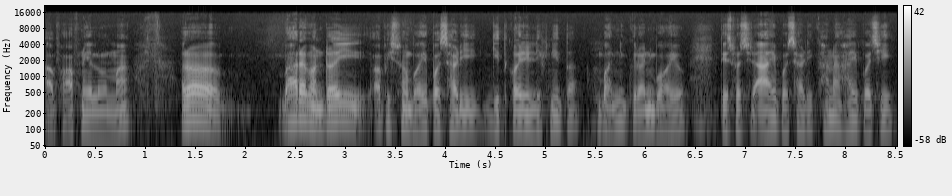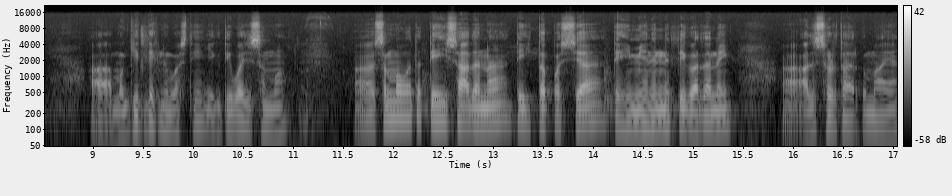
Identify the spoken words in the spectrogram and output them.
आफ आफ्नो एल्बममा। र बाह्र घन्टै अफिसमा भए पछाडि गीत कहिले लेख्ने त भन्ने कुरा नि भयो। त्यस पछाडि आए पछाडि खाना खाएपछि म गीत लेख्न बस्थेँ एक दुई बजीसम्म। सम्भवतः त्यही साधना त्यही तपस्या त्यही मेहनतले गर्दा नै आज श्रोताहरूको माया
